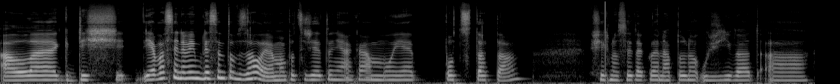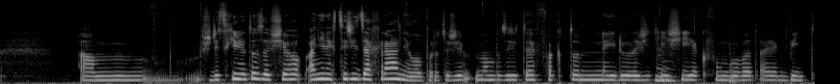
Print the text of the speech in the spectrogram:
ale když, já vlastně nevím, kde jsem to vzala, já mám pocit, že je to nějaká moje podstata, všechno si takhle naplno užívat a a vždycky mě to ze všeho, ani nechci říct zachránilo, protože mám pocit, že to je fakt to nejdůležitější, hmm. jak fungovat a jak být.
